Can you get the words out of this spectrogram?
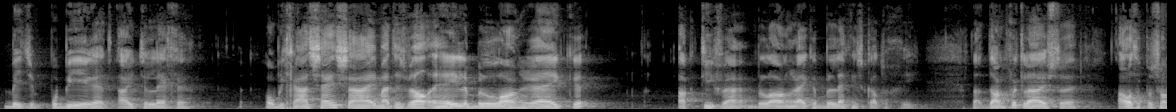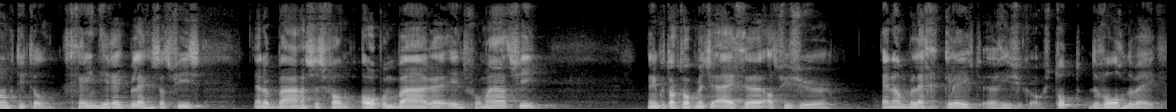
beetje proberen het uit te leggen. Obligaties zijn saai, maar het is wel een hele belangrijke activa, belangrijke beleggingscategorie. Nou, dank voor het luisteren. Altijd persoonlijke titel, geen direct beleggingsadvies. En op basis van openbare informatie neem contact op met je eigen adviseur en dan beleggekleefd risico's. Tot de volgende week.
